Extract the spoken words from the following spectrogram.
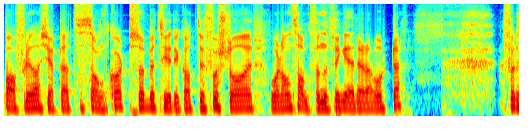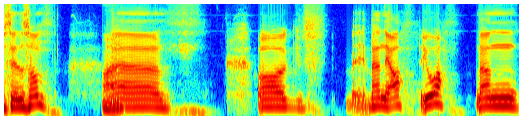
bare fordi du har kjøpt et sesongkort, så betyr det ikke at du forstår hvordan samfunnet fungerer der borte. For å si det sånn. Uh, og, men ja, jo da. Men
